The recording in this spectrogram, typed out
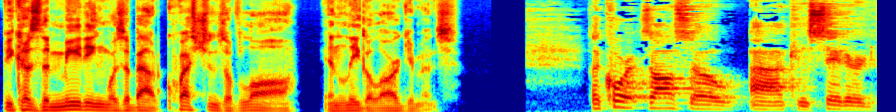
because the meeting was about questions of law and legal arguments. The court's also uh, considered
